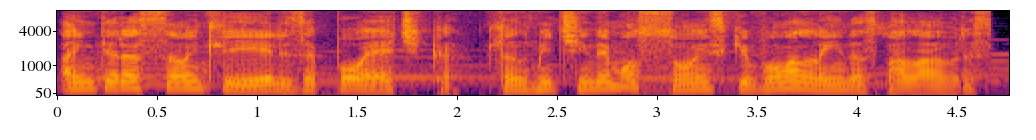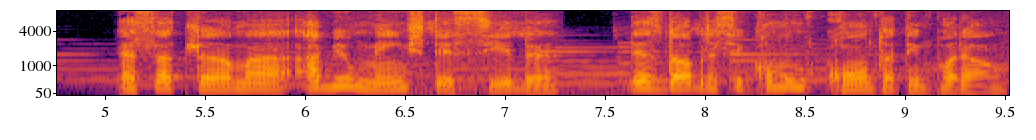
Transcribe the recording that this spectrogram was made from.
A interação entre eles é poética, transmitindo emoções que vão além das palavras. Essa trama habilmente tecida desdobra-se como um conto atemporal,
